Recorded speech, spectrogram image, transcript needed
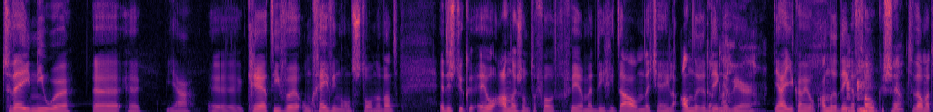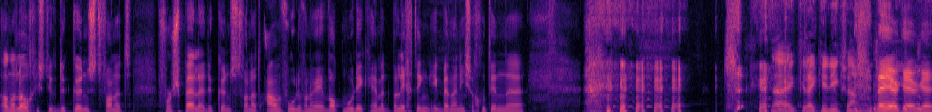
twee nieuwe eh, eh, ja, eh, creatieve omgevingen ontstonden. Want het is natuurlijk heel anders om te fotograferen met digitaal, omdat je hele andere dingen weer... ja. Ja, je kan weer op andere dingen focussen. Ja. Terwijl met analoog is natuurlijk de kunst van het voorspellen, de kunst van het aanvoelen van oké, wat moet ik hè, met belichting. Ik ben daar niet zo goed in. nou, ik reken je niks aan. Nee, oké, oké.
